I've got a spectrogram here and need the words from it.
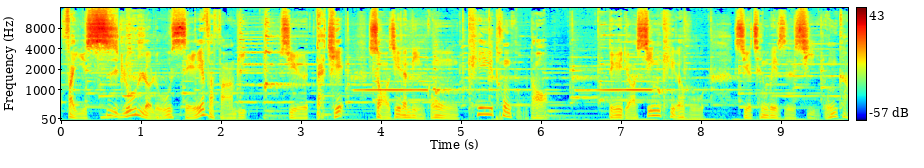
发现水路、陆路侪勿方便，就特急召集了民工开通河道。这一条新开的河就称为是乾隆江，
